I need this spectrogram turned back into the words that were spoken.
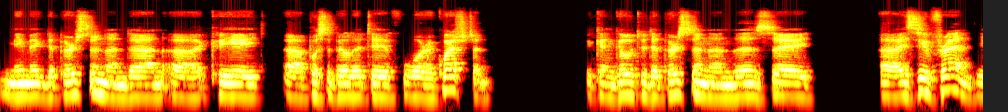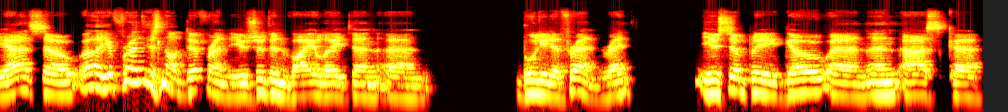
mimic the person and then uh, create a possibility for a question. You can go to the person and then say uh, it's your friend? Yeah so well your friend is not different. You shouldn't violate and, and bully the friend right? You simply go and, and ask uh,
